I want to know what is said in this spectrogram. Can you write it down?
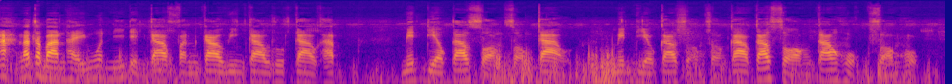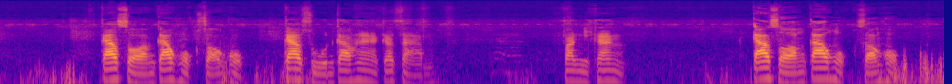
อะรัฐบาลไทยงวดนี้เด่น 9 ฟัน 9 วิ่ง 9 รูด 9 ครับ เม็ดเดียว 9229 เม็ดเดียว 9229 92 96 26 92 96 26 90 95 93 ฟังอีกครั้ง 92 96 26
